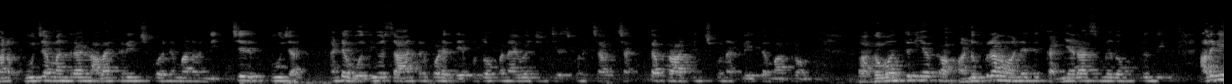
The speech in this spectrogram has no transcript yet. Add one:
మన పూజా మందిరాన్ని అలంకరించుకొని మనం నిత్య పూజ అంటే ఉదయం సాయంత్రం కూడా దీపదూప నైవేద్యం చేసుకుని చాలా చక్కగా ప్రార్థించుకున్నట్లయితే మాత్రం భగవంతుని యొక్క అనుగ్రహం అనేది కన్యరాశి మీద ఉంటుంది. అలాగే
